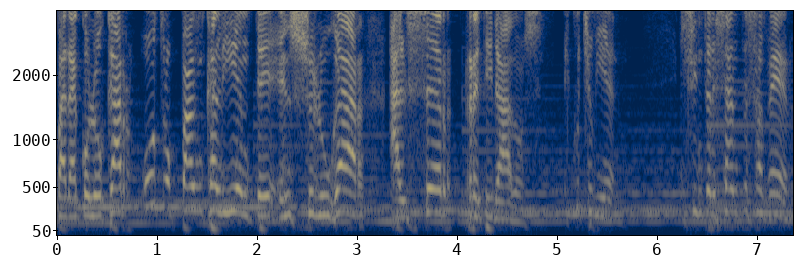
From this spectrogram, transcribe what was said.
para colocar otro pan caliente en su lugar al ser retirados. Escuche bien, es interesante saber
